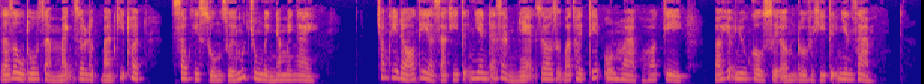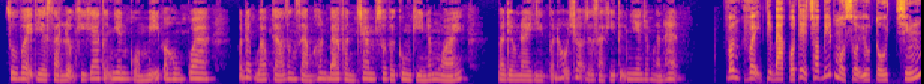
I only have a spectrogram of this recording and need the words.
giá dầu thô giảm mạnh do lực bán kỹ thuật sau khi xuống dưới mức trung bình 50 ngày. Trong khi đó thì à, giá khí tự nhiên đã giảm nhẹ do dự báo thời tiết ôn hòa của Hoa Kỳ báo hiệu nhu cầu sưởi ấm đối với khí tự nhiên giảm. Dù vậy thì à, sản lượng khí ga tự nhiên của Mỹ vào hôm qua vẫn được báo cáo rằng giảm hơn 3% so với cùng kỳ năm ngoái và điều này thì vẫn hỗ trợ cho giá khí tự nhiên trong ngắn hạn. Vâng, vậy thì bà có thể cho biết một số yếu tố chính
